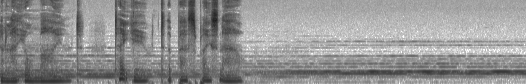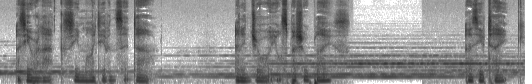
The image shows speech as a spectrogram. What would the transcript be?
And let your mind take you to the best place now. As you relax, you might even sit down and enjoy your special place as you take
